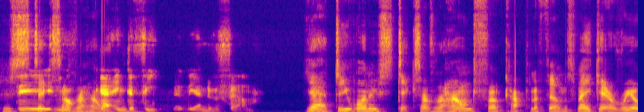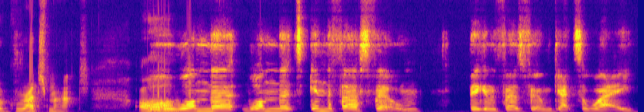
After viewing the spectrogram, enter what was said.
who sticks not around. getting defeated at the end of a film. Yeah, do one who sticks around for a couple of films. Make it a real grudge match. Or oh. one that one that's in the first film, big in the first film, gets away,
